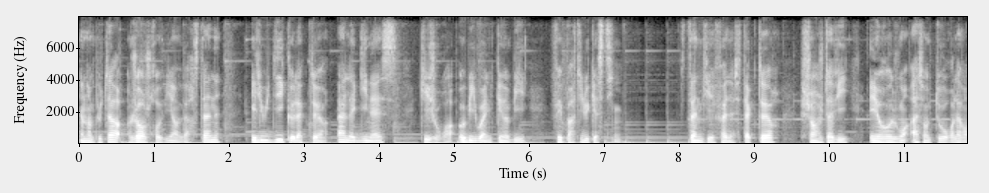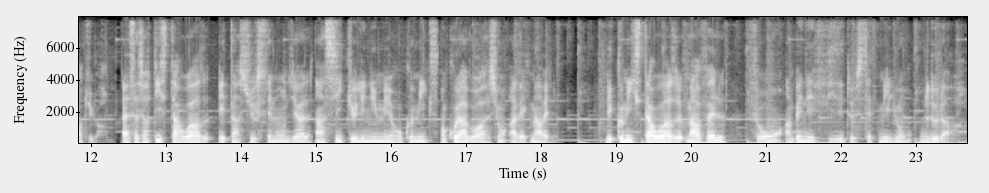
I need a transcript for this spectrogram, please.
Un an plus tard, George revient vers Stan et lui dit que l'acteur Alec Guinness, qui jouera Obi-Wan Kenobi, fait partie du casting. Stan, qui est fan de cet acteur, change d'avis et rejoint à son tour l'aventure. À sa sortie, Star Wars est un succès mondial ainsi que les numéros comics en collaboration avec Marvel. Les comics Star Wars Marvel feront un bénéfice de 7 millions de dollars.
